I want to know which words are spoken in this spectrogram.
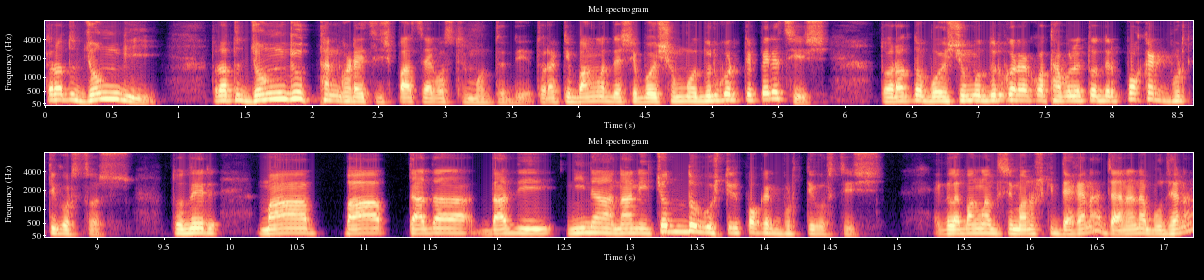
তোরা তো জঙ্গি, তোরা তো জঙ্গি উত্থান ঘটাইছিস পাঁচ আগস্টের মধ্যে দিয়ে। তোরা কি বাংলাদেশে বৈষম্য দূর করতে পেরেছিস? তোরা তো বৈষম্য দূর করার কথা বলে তোদের পকেট ভর্তি করছস। তোদের মা, বাপ, দাদা, দাদি, নিনা, নানি চোদ্দ গোষ্ঠীর পকেট ভর্তি করছিস। এগুলা বাংলাদেশের মানুষ কি দেখে না, জানে না, বুঝে না?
